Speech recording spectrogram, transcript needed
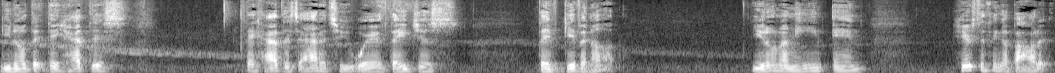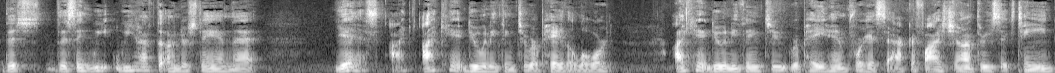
You know, that they, they have this, they have this attitude where they just, they've given up. You know what I mean? And here's the thing about it. This this thing we we have to understand that yes, I, I can't do anything to repay the Lord. I can't do anything to repay him for his sacrifice, John 3:16,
